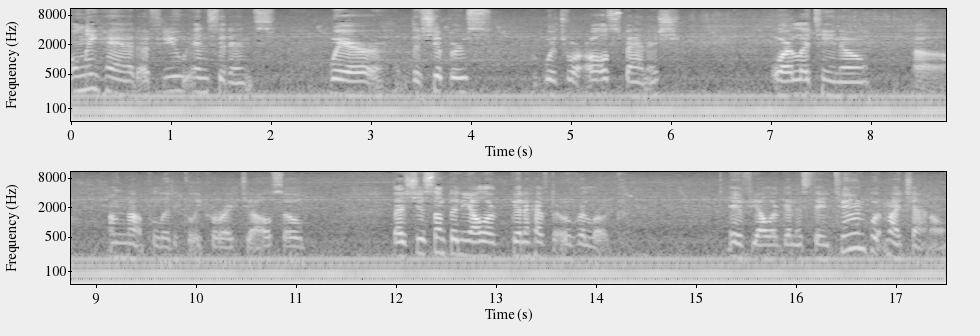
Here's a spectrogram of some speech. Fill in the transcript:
only had a few incidents where the shippers, which were all Spanish or Latino, uh, I'm not politically correct, y'all, so that's just something y'all are going to have to overlook if y'all are going to stay tuned with my channel.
